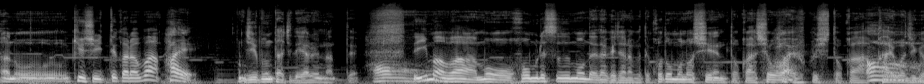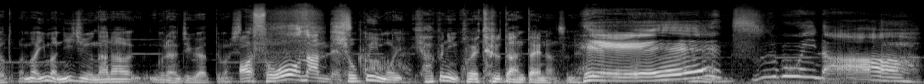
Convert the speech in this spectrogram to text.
あの九州行ってからは、はい。自分たちでやるようになって。で今はもうホームレス問題だけじゃなくて子どもの支援とか障害福祉とか介護事業とか、まあ、今27ぐらいの事業やってましてあそうなんです職員も100人超えてる団体なんですね。へえすごいな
